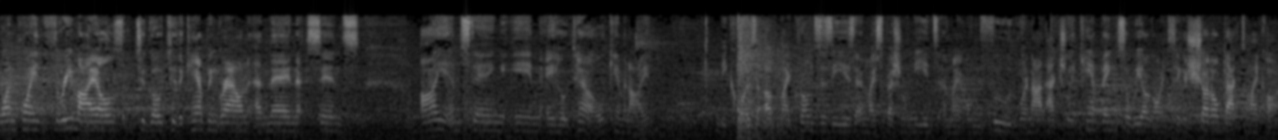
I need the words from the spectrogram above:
1.3 miles to go to the camping ground. And then since I am staying in a hotel, Kim and I, because of my Crohn's disease and my special needs and my own food, we're not actually camping, so we are going to take a shuttle back to my car.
